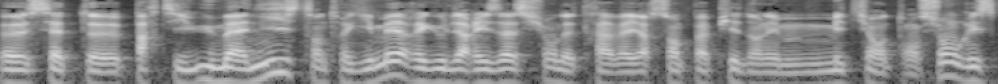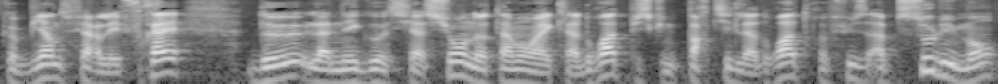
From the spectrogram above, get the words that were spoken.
euh, cette partie humaniste, entre guillemets, régularisation des travailleurs sans papier dans les métiers en tension, risque bien de faire les frais de la négociation, notamment avec la droite, puisqu'une partie de la droite refuse absolument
